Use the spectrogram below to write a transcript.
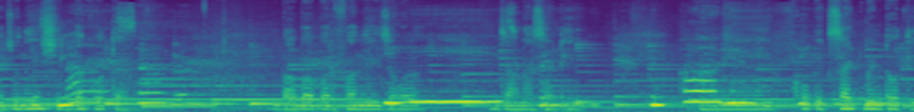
अजूनही शिल्लक होता बाबा बर्फानी जवळ जाण्यासाठी. आणि खूप एक्साइटमेंट होती.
